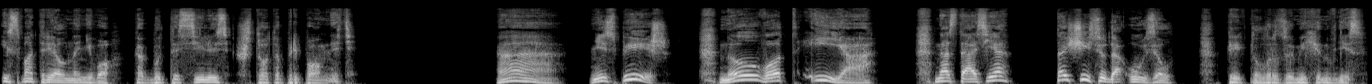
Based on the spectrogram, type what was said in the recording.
и смотрел на него, как будто сились что-то припомнить. «А, не спишь? Ну вот и я. Настасья, тащи сюда узел!» — крикнул Разумихин вниз.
